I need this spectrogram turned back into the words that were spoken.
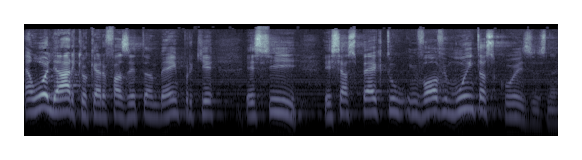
é um olhar que eu quero fazer também, porque esse, esse aspecto envolve muitas coisas. Né?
